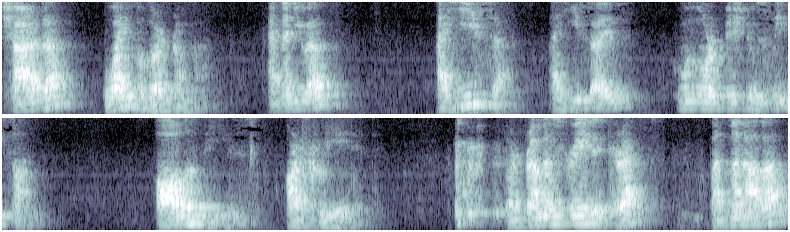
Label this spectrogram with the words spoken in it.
Sharada, wife of Lord Brahma. And then you have Ahisa. Ahisa is who Lord Vishnu sleeps on. All of these are created. Lord Brahma is created, correct? Padmanabha,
